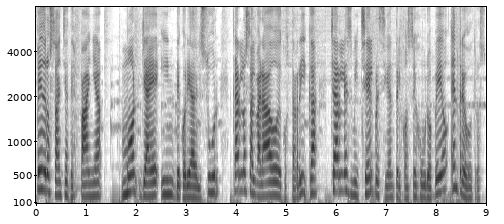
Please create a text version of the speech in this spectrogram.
Pedro Sánchez de España, Moon Jae-in de Corea del Sur, Carlos Alvarado de Costa Rica, Charles Michel, presidente del Consejo Europeo, entre otros.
